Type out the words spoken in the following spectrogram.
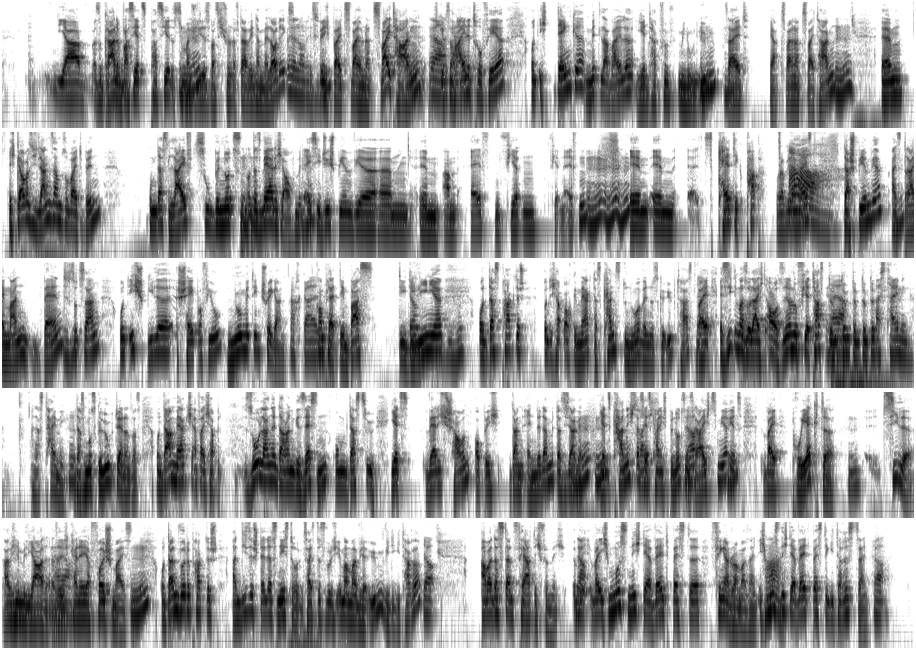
ja, also gerade was jetzt passiert, ist zum Beispiel dieses, was ich schon öfter erwähnt habe, Melodics. Mhm. Melodics, Jetzt bin ich bei 202 Tagen. Ja, es gibt noch eine Trophäe. Und ich denke mittlerweile, jeden Tag fünf Minuten Mhm. üben, seit ja, 202 Tagen. Ähm, ich glaube, dass ich langsam so weit bin, um das live zu benutzen. Mhm. Und das werde ich auch. Mit ACG spielen wir ähm, im, am 11.04., 4.11. im, im äh, Celtic Pub, oder wie der Ah. heißt. Da spielen wir als Drei-Mann-Band sozusagen. Und ich spiele Shape of You nur mit den Triggern. Ach, geil. Komplett. Den Bass, die, die. Linie. Und das praktisch. Und ich habe auch gemerkt, das kannst du nur, wenn du es geübt hast, weil es sieht immer so leicht aus. Es sind ja nur vier Tasten. Ja, ja. dum, dum, dum. Als Timing. Das Timing. Das muss geloopt werden und sowas. Und da merke ich einfach, ich habe so lange daran gesessen, um das zu üben. Jetzt werde ich schauen, ob ich dann ende damit, dass ich sage, jetzt kann ich das, jetzt reicht. kann ich es benutzen, jetzt Ja. reicht es mir. Jetzt, weil Projekte, äh, Ziele habe ich eine Milliarde. Also Ja, ich kann ja, ja voll schmeißen. Und dann würde praktisch an diese Stelle das nächste rücken. Das heißt, das würde ich immer mal wieder üben, wie die Gitarre. Ja. Aber das ist dann fertig für mich. Ja. Weil, ich muss nicht der weltbeste Fingerdrummer sein. Ich muss Ah. nicht der weltbeste Gitarrist sein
